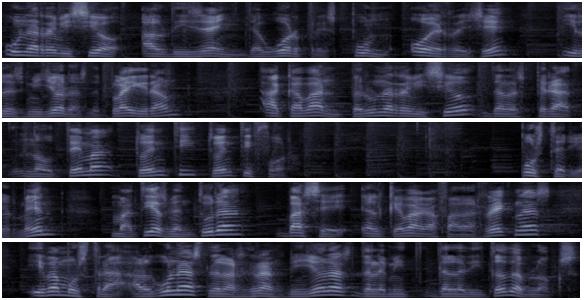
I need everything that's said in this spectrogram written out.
una revisió al disseny de WordPress.org i les millores de Playground, acabant per una revisió de l'esperat nou tema 2024. Posteriorment, Matías Ventura va ser el que va agafar les regnes i va mostrar algunes de les grans millores de l'editor de blogs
